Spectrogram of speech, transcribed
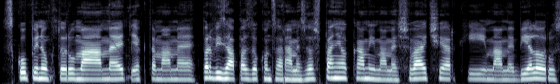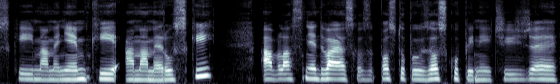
skupinu, ktorú máme, jak tam máme prvý zápas dokonca hráme so Španielkami, máme Švajčiarky, máme Bielorusky, máme Nemky a máme Rusky a vlastne dvaja postupujú zo skupiny, čiže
